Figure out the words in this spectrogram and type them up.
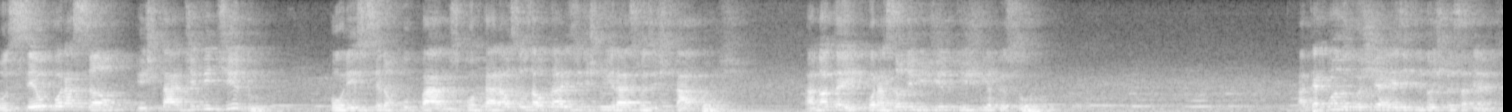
o seu coração está dividido, por isso serão culpados. Cortará os seus altares e destruirá as suas estátuas. Anota aí: coração dividido desvia a pessoa. Até quando cocheareis entre dois pensamentos?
